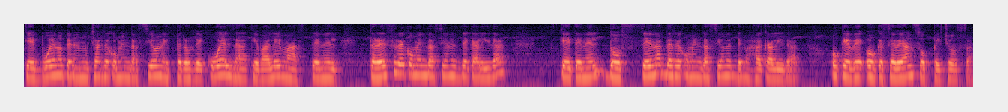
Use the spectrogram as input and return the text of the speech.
que es bueno tener muchas recomendaciones, pero recuerda que vale más tener tres recomendaciones de calidad que tener docenas de recomendaciones de baja calidad o que, ve, o que se vean sospechosas.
